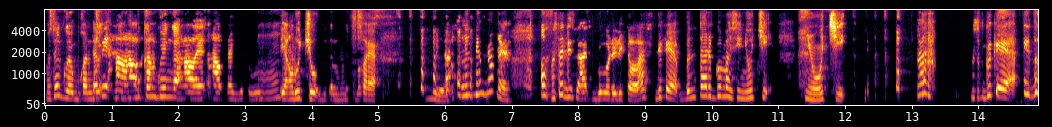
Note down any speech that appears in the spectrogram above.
maksudnya gue bukan Tapi gue hal- bukan gue nggak Hal, hal kayak gitu Mm-mm. yang lucu gitu loh maksud gue kayak gila ini orang ya. Oh. Maksudnya di saat gue udah di kelas dia kayak bentar gue masih nyuci, nyuci. Ah, maksud gue kayak itu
